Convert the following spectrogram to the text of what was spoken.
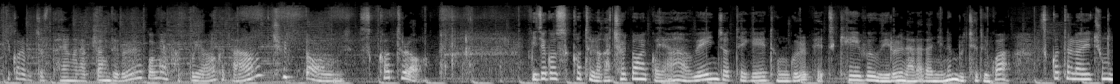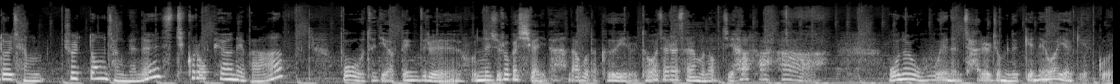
스티커를 붙여서 다양한 악당들을 꾸며봤고요. 그 다음, 출동, 스커틀러. 이제 곧 스커틀러가 출동할 거야. 웨인 저택의 동굴 배트케이브 위를 날아다니는 물체들과 스커틀러의 충돌 장, 출동 장면을 스티커로 표현해봐. 오, 드디어 땡들을 혼내주러 갈 시간이다. 나보다 그 일을 더 잘할 사람은 없지. 하하하. 오늘 오후에는 차를 좀 늦게 내와야겠군.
